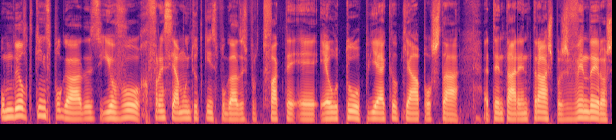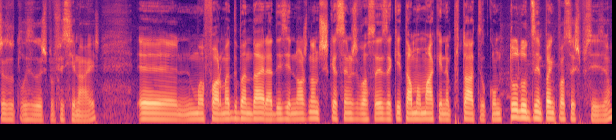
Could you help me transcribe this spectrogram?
o modelo de 15 polegadas, e eu vou referenciar muito o de 15 polegadas porque de facto é, é, é, o topo e é aquilo que a Apple está a tentar, entre aspas, vender aos seus utilizadores profissionais. Uh, numa forma de bandeira a dizer nós não nos esquecemos de vocês, aqui está uma máquina portátil com todo o desempenho que vocês precisam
